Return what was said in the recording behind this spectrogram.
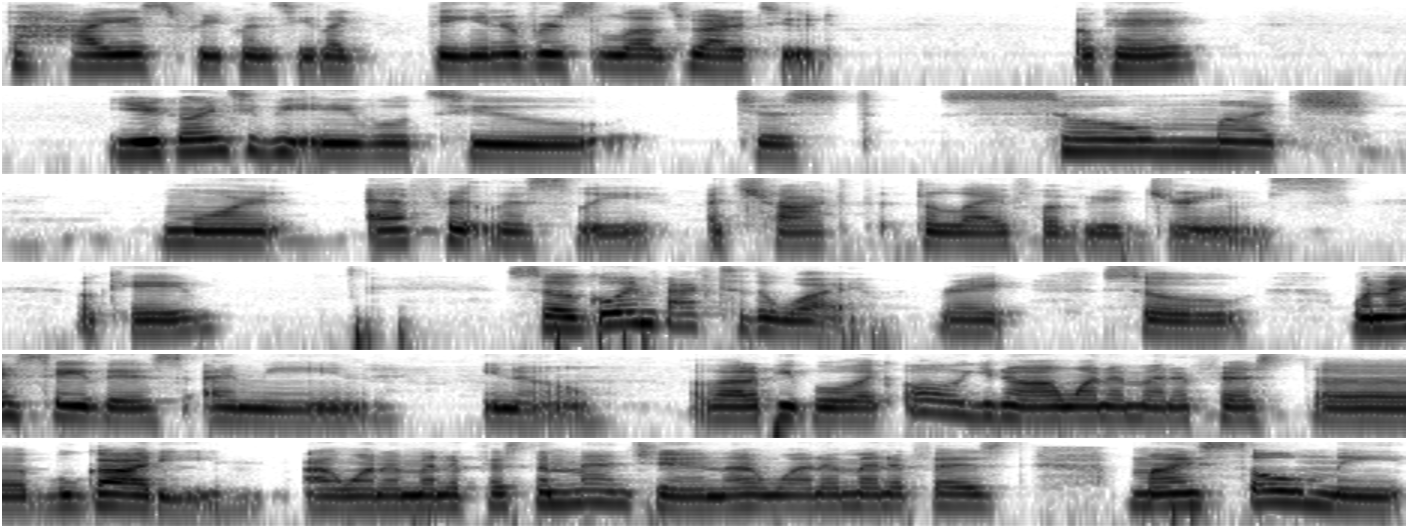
the highest frequency, like the universe loves gratitude, okay? You're going to be able to just so much more effortlessly attract the life of your dreams. Okay. So going back to the why, right? So when I say this, I mean, you know, a lot of people are like, oh, you know, I want to manifest a Bugatti. I want to manifest a mansion. I want to manifest my soulmate.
